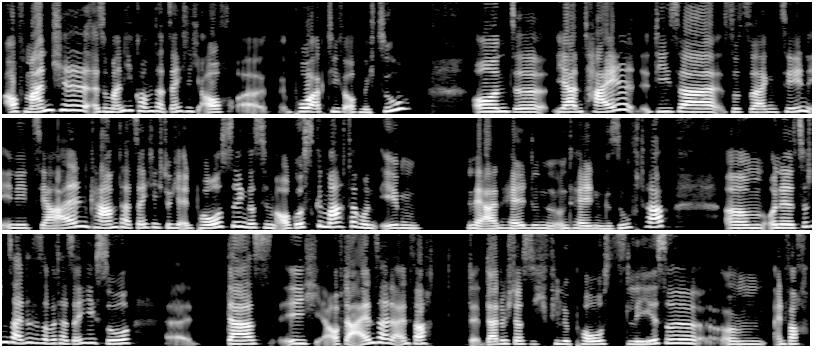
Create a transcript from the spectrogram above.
auf manche, also manche kommen tatsächlich auch äh, proaktiv auf mich zu. Und äh, ja, ein Teil dieser sozusagen zehn Initialen kam tatsächlich durch ein Posting, das ich im August gemacht habe und eben Lernheldinnen und Helden gesucht habe. Ähm, und in der Zwischenzeit ist es aber tatsächlich so, äh, dass ich auf der einen Seite einfach dadurch, dass ich viele Posts lese, ähm, einfach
